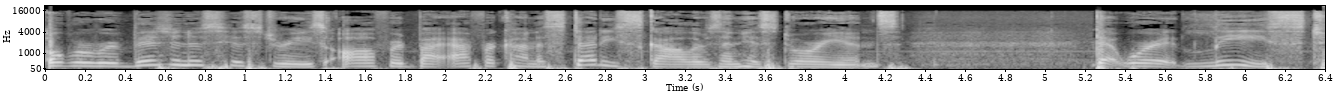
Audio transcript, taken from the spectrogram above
over revisionist histories offered by Africana studies scholars and historians that were at least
